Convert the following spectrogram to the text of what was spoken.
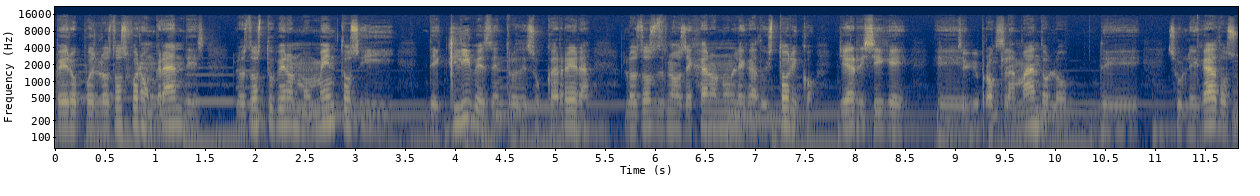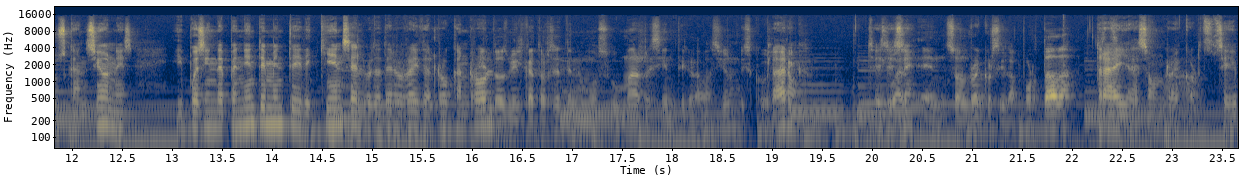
Pero pues los dos fueron grandes, los dos tuvieron momentos y declives dentro de su carrera, los dos nos dejaron un legado histórico. Jerry sigue, eh, Sigue proclamándolo de su legado, sus canciones. Y pues independientemente de quién sea el verdadero rey del rock and En roll, 2014 tenemos su más reciente grabación claro, discográfica. sí, sí, Igual sí. en Sun Records y la portada. trae a Sound. Records, sí.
